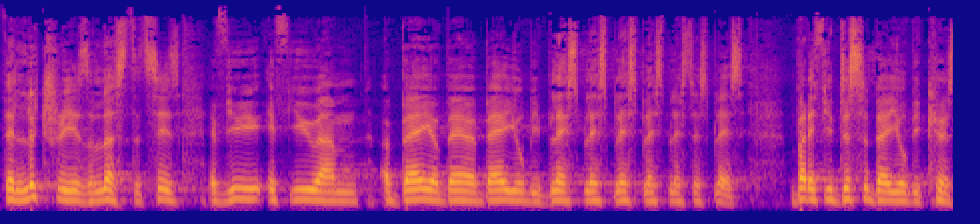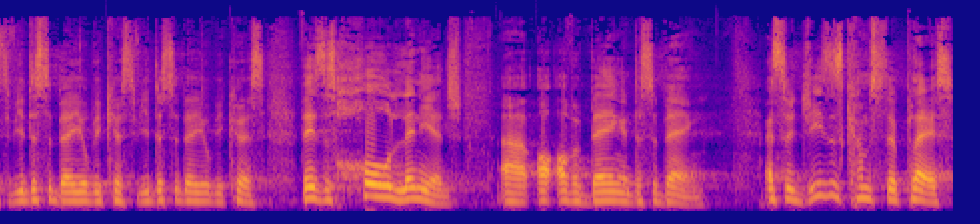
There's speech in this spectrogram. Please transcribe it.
there literally is a list that says if you, if you um, obey, obey, obey, you'll be blessed, blessed, blessed, blessed, blessed, blessed, blessed. But if you disobey, you'll be cursed. If you disobey, you'll be cursed. If you disobey, you'll be cursed. There's this whole lineage uh, of obeying and disobeying. And so Jesus comes to a place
